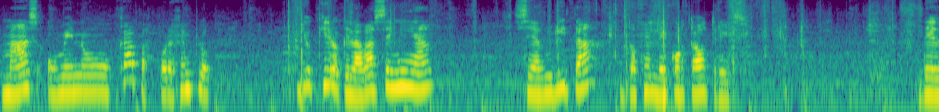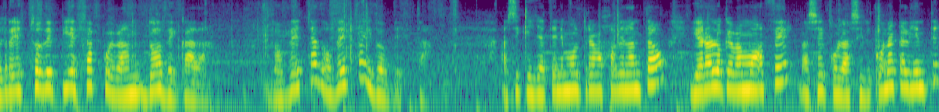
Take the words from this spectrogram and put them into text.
más o menos capas. Por ejemplo, yo quiero que la base mía sea durita, entonces le he cortado tres. Del resto de piezas pues van dos de cada. Dos de estas, dos de estas y dos de estas. Así que ya tenemos el trabajo adelantado y ahora lo que vamos a hacer va a ser con la silicona caliente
